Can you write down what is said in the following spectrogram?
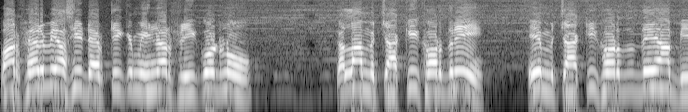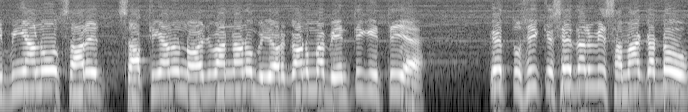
ਪਰ ਫਿਰ ਵੀ ਅਸੀਂ ਡਿਪਟੀ ਕਮਿਸ਼ਨਰ ਫਰੀਦਕੋਟ ਨੂੰ ਕੱਲਾ ਮਚਾਕੀ ਖੁਰਦ ਨਹੀਂ ਇਹ ਮਚਾਕੀ ਖੁਰਦ ਦੇ ਆ ਬੀਬੀਆਂ ਨੂੰ, ਸਾਰੇ ਸਾਥੀਆਂ ਨੂੰ, ਨੌਜਵਾਨਾਂ ਨੂੰ, ਬਜ਼ੁਰਗਾਂ ਨੂੰ ਮੈਂ ਬੇਨਤੀ ਕੀਤੀ ਹੈ ਕਿ ਤੁਸੀਂ ਕਿਸੇ ਦਿਨ ਵੀ ਸਮਾਂ ਕੱਢੋ,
